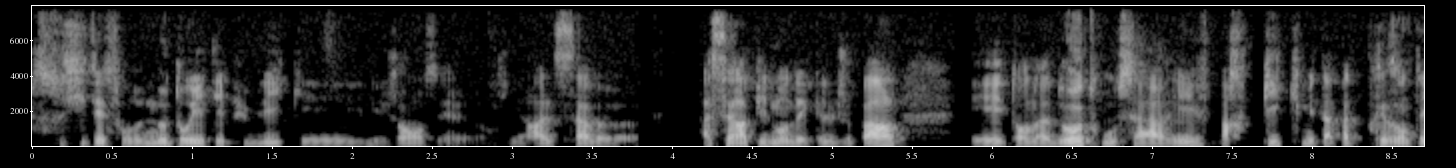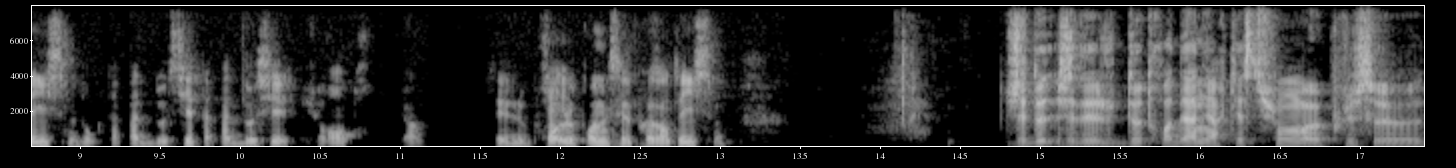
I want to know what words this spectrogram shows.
sociétés sont de notoriété publique et les gens en général savent assez rapidement desquels je parle. Et tu en as d'autres où ça arrive par pic, mais tu n'as pas de présentéisme. Donc, tu n'as pas de dossier, tu n'as pas de dossier. Tu rentres. le, le, problème, c'est le présentéisme. J'ai deux, deux, trois dernières questions, euh, plus euh,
